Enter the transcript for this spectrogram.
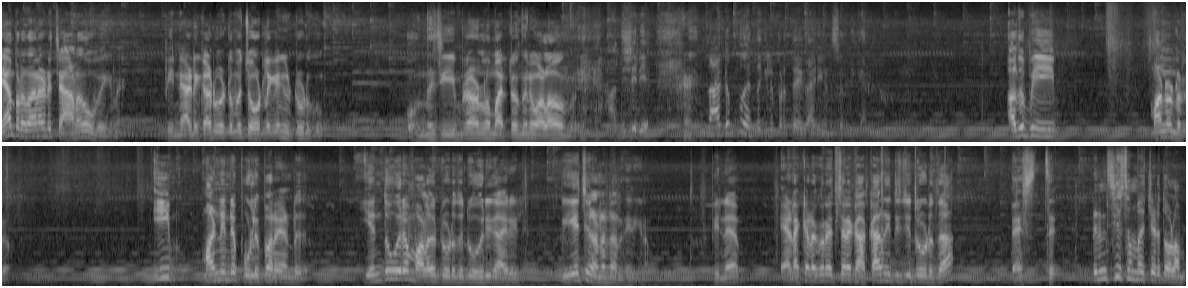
ഞാൻ പ്രധാനമായിട്ട് ചാണകം ഉപയോഗിക്കുന്നത്. പിന്നെ അടിക്കാട് വെട്ടുമ്പോൾ ചോട്ടിലേക്ക് അങ്ങ് ഇട്ട് കൊടുക്കും. ഒന്ന് ചെയ്യുമ്പോഴാണല്ലോ മറ്റൊന്നിന് വളമാവുന്നത് അത് ശരിയാ. നടുപ്പ് എന്തെങ്കിലും പ്രത്യേക കാര്യങ്ങൾ ശ്രദ്ധിക്കാറുണ്ടോ? അതിപ്പോ ഈ മണ്ണുണ്ടല്ലോ. ഈ മണ്ണിന്റെ പുളി പറയാണ്ട് എന്തോരം വളം ഇട്ട് കൊടുത്തിട്ട് ഒരു കാര്യമില്ല. പി എച്ച് കണ്ടിട്ട് അറിഞ്ഞിരിക്കണം. പിന്നെ ഇടക്കിടക്ക് ഒരു ഇച്ചിരി കക്കാൻ തിരിച്ചിട്ട് കൊടുത്താ ബെസ്റ്റ് പ്രിൻസിയെ സംബന്ധിച്ചിടത്തോളം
